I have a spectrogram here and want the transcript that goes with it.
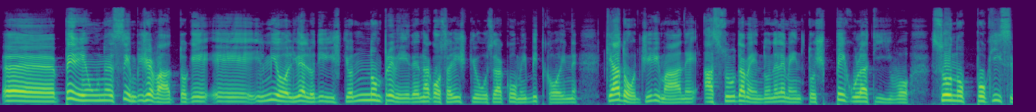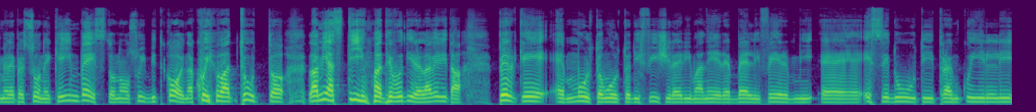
eh, per un semplice fatto che eh, il mio livello di rischio non prevede una cosa rischiosa come i bitcoin che ad oggi rimane assolutamente un elemento speculativo. Sono pochissime le persone che investono sui bitcoin a cui va tutto la mia stima devo dire la verità perché è molto molto difficile rimanere belli fermi eh, e seduti tranquilli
